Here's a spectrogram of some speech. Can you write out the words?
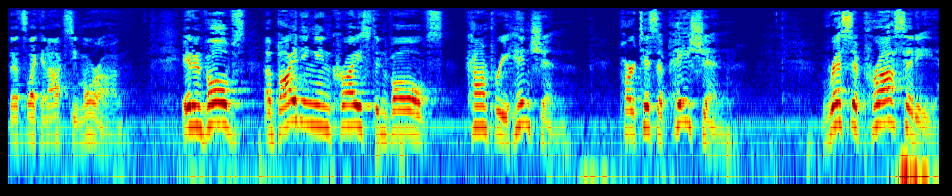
That's like an oxymoron. It involves, abiding in Christ involves comprehension, participation, reciprocity,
